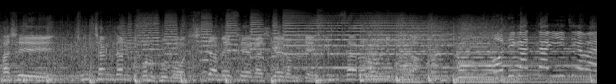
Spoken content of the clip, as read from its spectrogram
다시 중창단 부분을 보고 시자매 세 가시가 여러분께 인사를 올립니다. 어디 갔다 이제 왔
